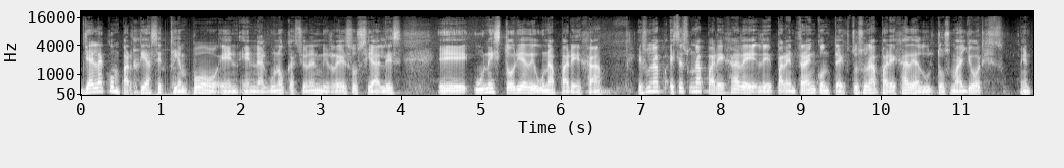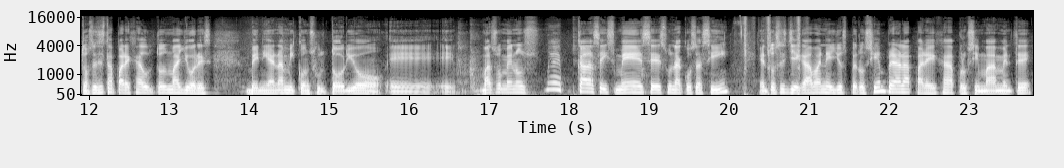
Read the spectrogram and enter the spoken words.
ya la compartí hace tiempo en, en, alguna ocasión en mis redes sociales. Eh, una historia de una pareja. Es una, esta es una pareja de, de, para entrar en contexto, es una pareja de adultos mayores. Entonces esta pareja de adultos mayores venían a mi consultorio eh, eh, más o menos eh, cada seis meses, una cosa así. Entonces llegaban ellos, pero siempre era la pareja aproximadamente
